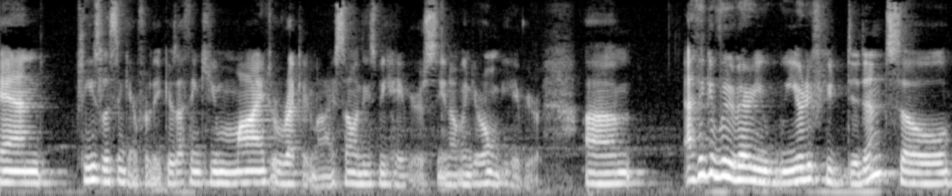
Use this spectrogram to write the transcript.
And please listen carefully because I think you might recognize some of these behaviors, you know, in your own behavior. Um, I think it would be very weird if you didn't. So,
